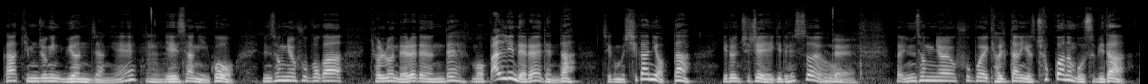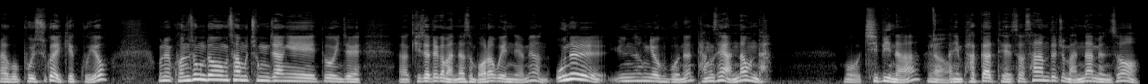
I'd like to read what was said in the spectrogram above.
가 김종인 위원장의 음. 예상이고 윤석열 후보가 결론 내려야 되는데 뭐 빨리 내려야 된다. 지금 은 시간이 없다. 이런 취지의 얘기도 했어요. 네. 그러니까 윤석열 후보의 결단이 계속 촉구하는 모습이다라고 볼 수가 있겠고요. 오늘 권성동 사무총장이 또 이제 어, 기자들과 만나서 뭐라고 했냐면 오늘 윤석열 후보는 당사에 안 나온다. 뭐 집이나 어. 아니면 바깥에서 사람들 좀 만나면서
